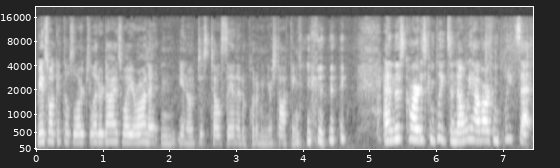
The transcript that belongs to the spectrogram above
may as well get those large letter dies while you're on it and you know just tell Santa to put them in your stocking. and this card is complete. So now we have our complete set.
